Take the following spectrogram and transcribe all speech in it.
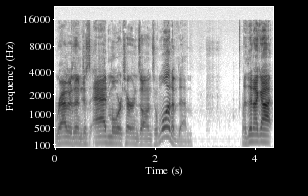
rather than just add more turns onto one of them. And then I got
